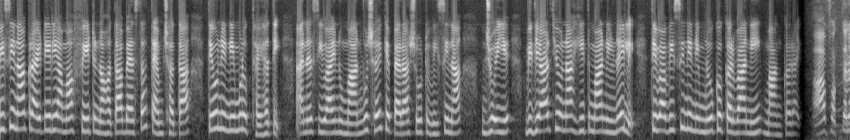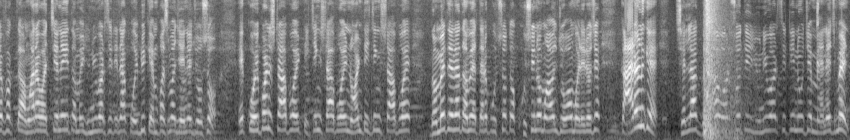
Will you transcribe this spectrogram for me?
વીસીના ક્રાઇટેરિયામાં ફિટ નહોતા બેસતા, તેમ છતાં તેઓની નિમણૂક થઈ હતી. એનએસયુઆઈનું માનવું છે કે પેરાશૂટ વીસીના જોઈએ. વિદ્યાર્થીઓના હિતમાં નિર્ણય લે તેવા વીસીની નિમણૂક કરવાની માંગ કરાઈ. આ ફક્ત ને ફક્ત અમારા વચ્ચે નહીં, તમે યુનિવર્સિટીના કોઈ બી કેમ્પસમાં જઈને જોશો. એ કોઈ પણ સ્ટાફ હોય, ટીચિંગ સ્ટાફ હોય નોન ટીચિંગ સ્ટાફ હોય, ગમે તેને તમે અત્યારે પૂછશો તો ખુશીનો માહોલ જોવા મળી રહ્યો છે. કારણ કે છેલ્લા ઘણા વર્ષોથી યુનિવર્સિટીનું જે મેનેજમેન્ટ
